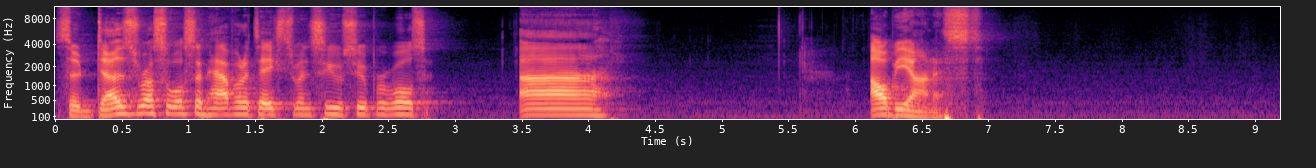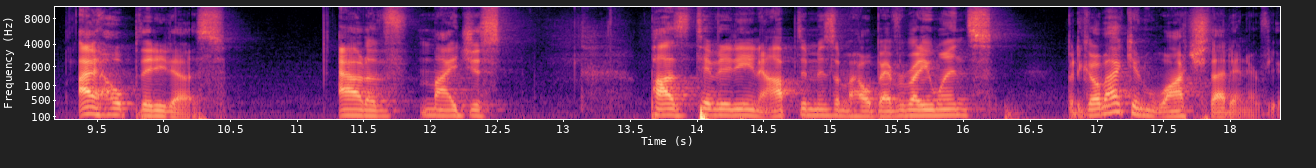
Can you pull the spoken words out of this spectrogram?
So, does Russell Wilson have what it takes to win two Super Bowls? Uh, I'll be honest. I hope that he does. Out of my just positivity and optimism, I hope everybody wins. But go back and watch that interview.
